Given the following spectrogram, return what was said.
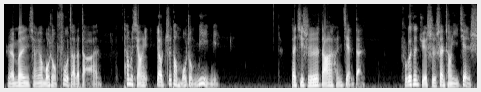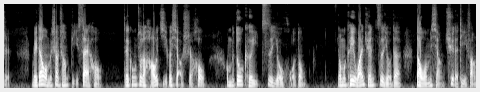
人们想要某种复杂的答案，他们想要知道某种秘密。但其实答案很简单。福格森爵士擅长一件事：每当我们上场比赛后。在工作了好几个小时后，我们都可以自由活动。我们可以完全自由的到我们想去的地方，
